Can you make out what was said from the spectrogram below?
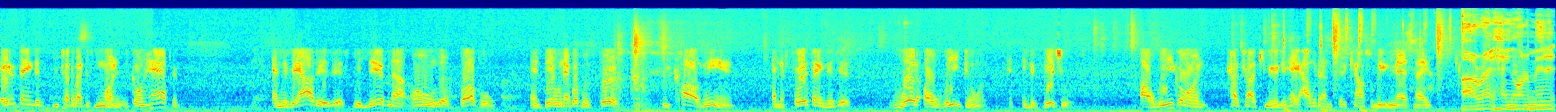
Everything that we talked about this morning is going to happen. And the reality is this: we live in our own little bubble, and then when that bubble bursts, we call in, and the first thing is this: what are we doing as individuals? Are we going to to our community? Hey, I went down to the council meeting last night. All right, hang on a minute,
